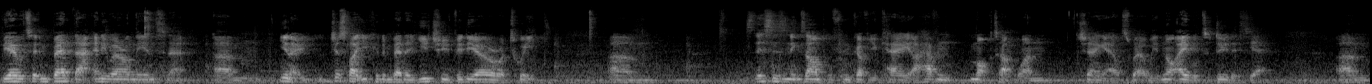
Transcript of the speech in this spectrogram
be able to embed that anywhere on the internet. Um, you know, just like you could embed a YouTube video or a tweet. Um, so this is an example from GovUK. I haven't mocked up one showing it elsewhere. We're not able to do this yet. Um,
